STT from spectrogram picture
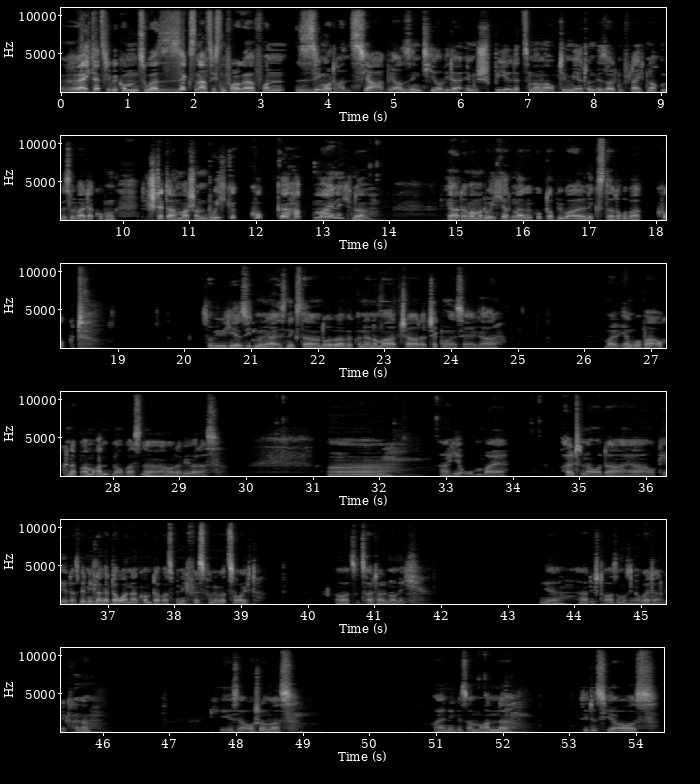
Recht herzlich willkommen zur 86. Folge von Simotrans. Ja, wir sind hier wieder im Spiel. Letztes Mal mal optimiert und wir sollten vielleicht noch ein bisschen weiter gucken. Die Städte haben wir schon durchgeguckt gehabt, meine ich, ne? Ja, da waren wir durch, hatten wir geguckt, ob überall nichts da drüber guckt. So wie hier sieht man ja, ist nichts da drüber. Wir können ja nochmal schade checken, ist ja egal. Weil irgendwo war auch knapp am Rand noch was, ne? Oder wie war das? Äh, ah, hier oben bei Altenau, da, ja, okay. Das wird nicht lange dauern, dann kommt da was, bin ich fest von überzeugt. Aber zurzeit halt noch nicht. Hier, ja, die Straße muss ich noch weiterentwickeln, ne? Hier ist ja auch schon was. Einiges am Rande. Wie sieht es hier aus?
